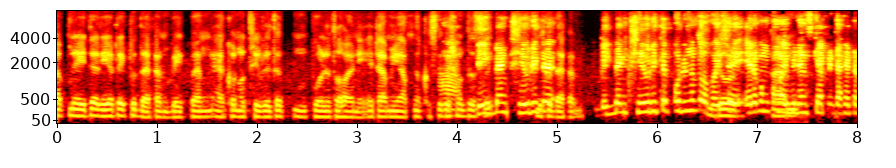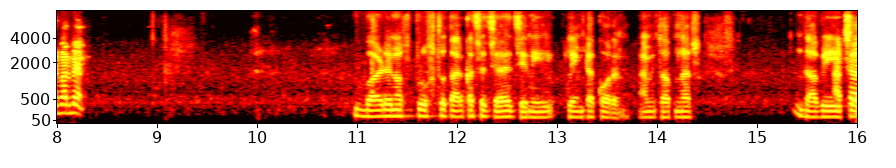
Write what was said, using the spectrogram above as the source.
আপনি এটা রিয়াটা একটু দেখান। বিগ ব্যাং এখনও থিওরিতে পরিণত হয়নি এটা আমি আপনার কাছ থেকে শুনতেছি বিগ ব্যাং থিওরিতে দেখান। বিগ ব্যাং থিওরিতে পরিণত হয়েছে এরকম কোনো এভিডেন্স কি আপনি দেখাতে পারবেন? বার্ডেন অফ প্রুফ তো তার কাছে যায় যিনি ক্লেমটা করেন। আমি তো আপনার দাবিকে আচ্ছা।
